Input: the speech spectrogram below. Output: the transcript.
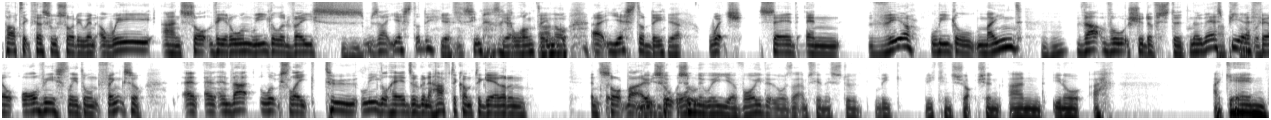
Partick Thistle, sorry, went away and sought their own legal advice. Mm-hmm. Was that yesterday? Yes, it seems like yep. a long time ago. Uh, yesterday, yep. which said in their legal mind mm-hmm. that vote should have stood. Now the SPFL Absolutely. obviously don't think so. And, and, and that looks like two legal heads are going to have to come together and and sort that out. So the so, only way you avoid it was that I'm saying is through league reconstruction, and you know, uh, again,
